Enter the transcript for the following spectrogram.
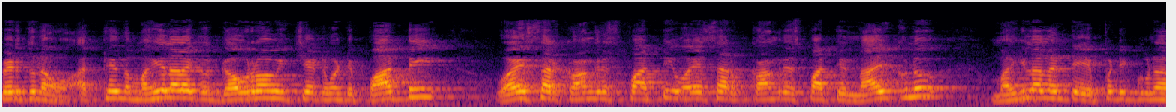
పెడుతున్నాము. అత్యంత మహిళలకు గౌరవం ఇచ్చేటువంటి party YSR Congress party YSR Congress party నాయకులు మహిళలంటే ఎప్పటికి కూడా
